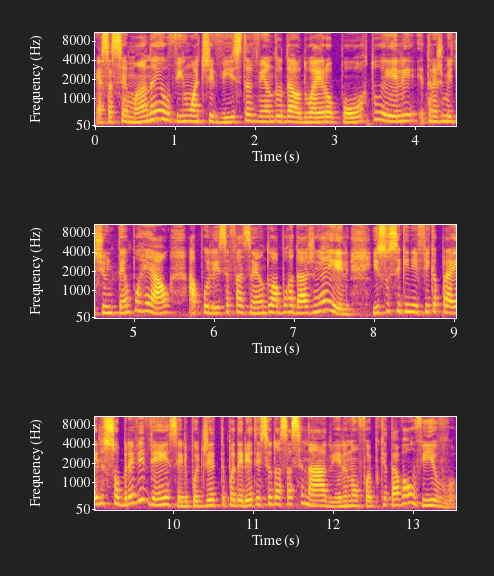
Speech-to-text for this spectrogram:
Essa semana eu vi um ativista vindo da, do aeroporto, ele transmitiu em tempo real a polícia fazendo abordagem a ele. Isso significa para ele sobrevivência. Ele podia, poderia ter sido assassinado e ele não foi porque estava ao vivo.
